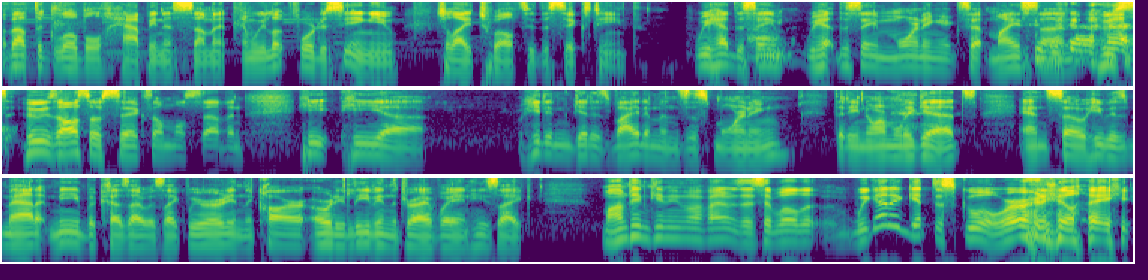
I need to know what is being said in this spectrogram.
about the Global Happiness Summit. And we look forward to seeing you July 12th through the 16th. We had the same um, we had the same morning except my son who's who's also 6 almost 7 he he uh he didn't get his vitamins this morning that he normally gets. And so he was mad at me because I was like we were already in the car already leaving the driveway. And he's like mom didn't give me my vitamins. I said, well, we got to get to school. We're already late.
